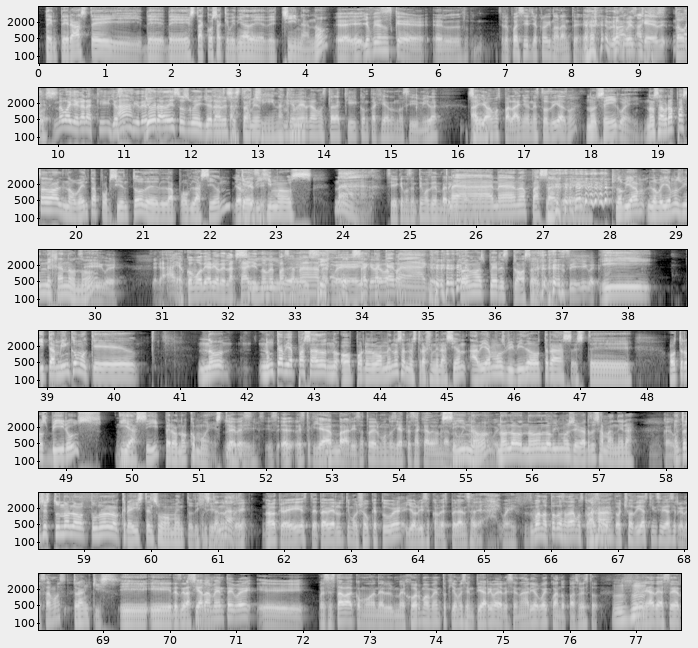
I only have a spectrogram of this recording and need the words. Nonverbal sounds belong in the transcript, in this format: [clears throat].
te enteraste y de, de esta cosa que venía de, de China, ¿no? Eh, yo fui de esos que el... Se le puede decir, yo creo, ignorante. [laughs] Ah, ah, que no va, no a llegar aquí. Yo sí ah, fui de yo esos, era de esos, güey. Yo era de esos está también. China, qué verga, vamos a estar aquí contagiándonos y mira. Sí. Ya vamos para el año en estos días, ¿no? No, sí, güey. Nos habrá pasado al 90% de la población Yo que, sí. dijimos, nah. Sí, que nos sentimos bien verguitas, Nah, nah, no pasa, güey. [laughs] lo, veíamos, lo veíamos bien lejano, ¿no? Sí, güey. Ay, yo como diario de la calle, Sí, no me pasa güey, nada, sí, güey. Exacto, nada, güey. [laughs] Comemos peores cosas, güey. [laughs] Sí, güey. Y, y también como que no, nunca había pasado, no, o por lo menos a nuestra generación, habíamos vivido otras, este, otros virus y así, pero no como este, Leves. Sí, este que ya paralizó a todo el mundo ya te saca de onda, Sí, ¿no? cabrón, no, lo, no lo vimos llegar de esa manera. Nunca. Entonces tú no lo, tú no lo creíste en su momento. Sí, Dijiste, no, lo nada. creí. no lo creí. Este, todavía el último show que tuve, yo lo hice con la esperanza de, ay, güey. pues, bueno, todos andábamos con Ajá. eso de 8 días, 15 días y regresamos. Tranquis. Y, y desgraciadamente, güey, eh, pues estaba como en el mejor momento que yo me sentía arriba del escenario, güey, cuando pasó esto. Venía de hacer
